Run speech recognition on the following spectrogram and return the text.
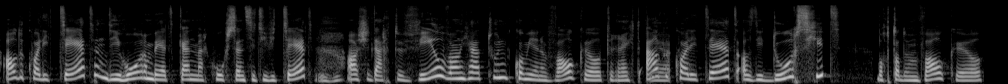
al de kwaliteiten die horen bij het kenmerk hoogsensitiviteit, als je daar te veel van gaat doen, kom je in een valkuil terecht. Elke Ja. kwaliteit, als die doorschiet, wordt dat een valkuil.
